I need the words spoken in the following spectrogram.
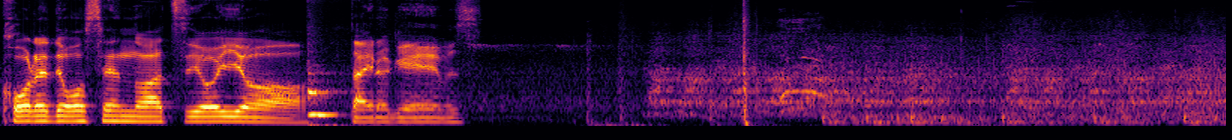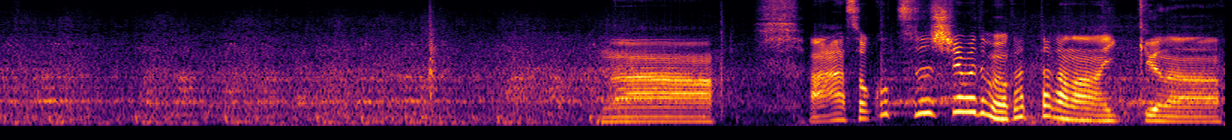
これで押せんのは強いよ。平ゲームズ。ああーそこツーシームでもよかったかな1球な。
